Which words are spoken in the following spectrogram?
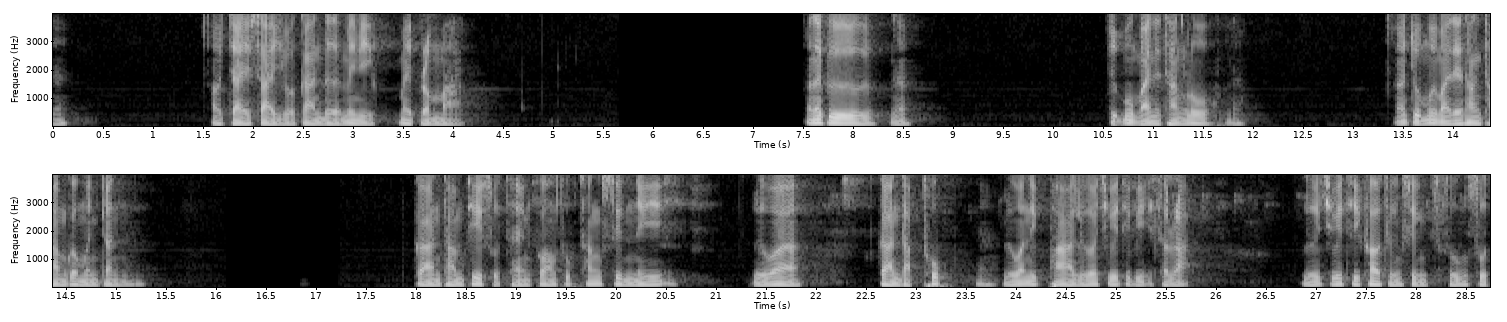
นะเเอาใจใส่อยู่กับการเดินไม่มีไม่ประมาทอันนั้นคือนะจุดมุ่งหมายในทางโลกนะจุดมุ่งหมายในทางธรรมก็เหมือนกัน การทำที่สุดแห่งกองทุกทั้งสิ้นนี้ หรือว่าการดับทุกข์หรือว่านิพพานหรือว่าชีวิตที่มีอิสระ หรือชีวิตที่เข้าถึงสิ่งสูงสุด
